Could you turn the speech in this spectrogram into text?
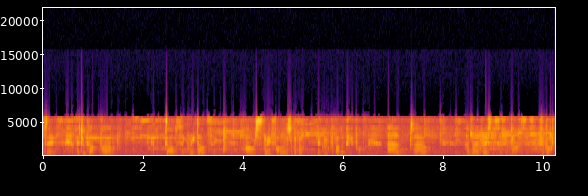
I took up um, dancing, Greek dancing, uh, which is great fun. I did it with a, a group of other people, and um, and learned very specific dances. I've forgotten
